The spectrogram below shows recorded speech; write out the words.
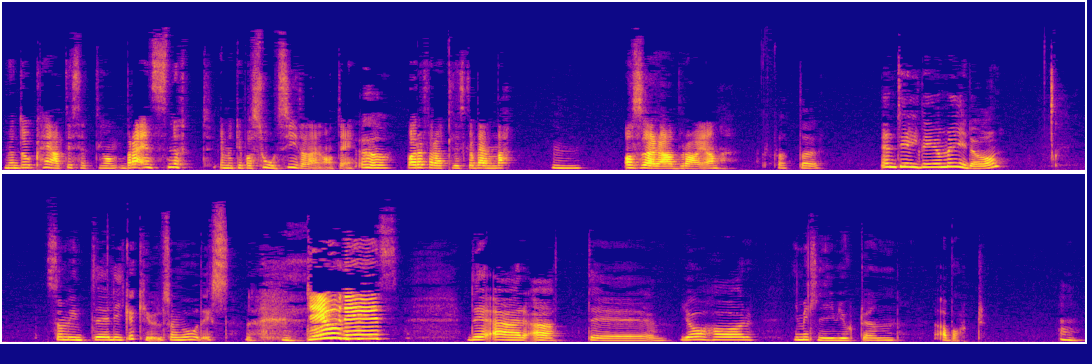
Men då kan jag alltid sätta igång bara en snutt, ja men typ av Solsidan eller någonting. Ja. Bara för att det ska vända. Mm. Och så är det bra igen. Fattar. En till grej om mig då. Som inte är lika kul som godis. Godis! Det är att eh, jag har i mitt liv gjort en abort. Mm.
